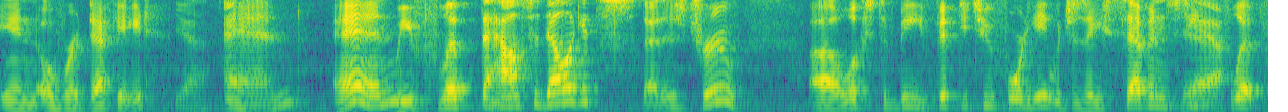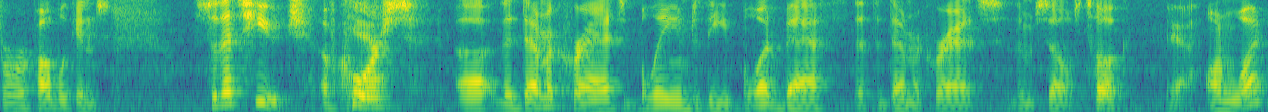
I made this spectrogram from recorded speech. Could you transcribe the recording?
in over a decade. yeah, and And we flipped the House of Delegates. that is true. Uh, looks to be 52 48, which is a seven seat Yeah. flip for Republicans. So that's huge. Of course, uh, the Democrats blamed the bloodbath that the Democrats themselves took Yeah. on what?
